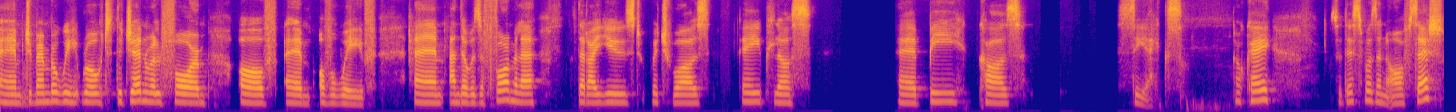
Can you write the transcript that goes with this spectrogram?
um, do you remember we wrote the general form of, um, of a wave? Um, and there was a formula that I used, which was A plus uh, B cos Cx. Okay, so this was an offset.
